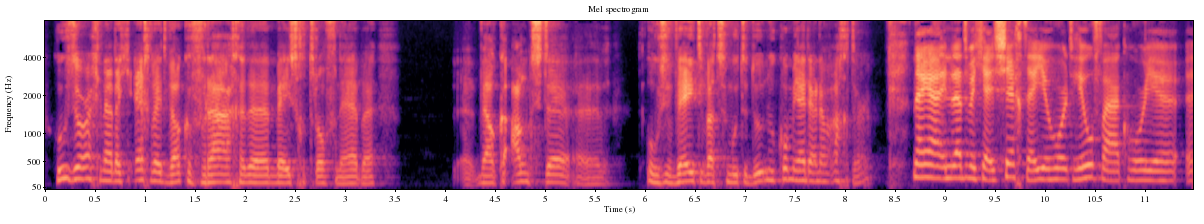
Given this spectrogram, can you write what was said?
Hoe zorg je nou dat je echt weet welke vragen de meest getroffenen hebben? Uh, welke angsten, uh, hoe ze weten wat ze moeten doen. Hoe kom jij daar nou achter? Nou ja, inderdaad wat jij zegt. Hè, je hoort heel vaak, hoor je, uh,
